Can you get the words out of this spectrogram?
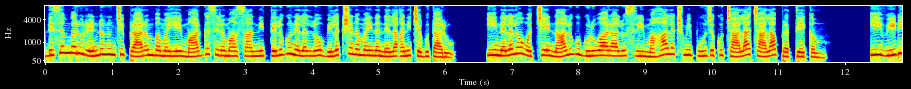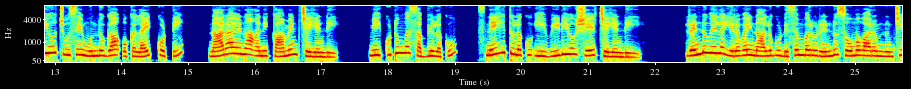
డిసెంబరు రెండు నుంచి ప్రారంభమయ్యే మార్గశిరమాసాన్ని తెలుగు నెలల్లో విలక్షణమైన నెల అని చెబుతారు. ఈ నెలలో వచ్చే నాలుగు గురువారాలు శ్రీ మహాలక్ష్మి పూజకు చాలా చాలా ప్రత్యేకం. ఈ వీడియో చూసే ముందుగా ఒక లైక్ కొట్టి నారాయణ అని కామెంట్ చేయండి. మీ కుటుంబ సభ్యులకు స్నేహితులకు ఈ వీడియో షేర్ చేయండి. రెండువేల ఇరవై నాలుగు డిసెంబరు రెండు సోమవారం నుంచి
